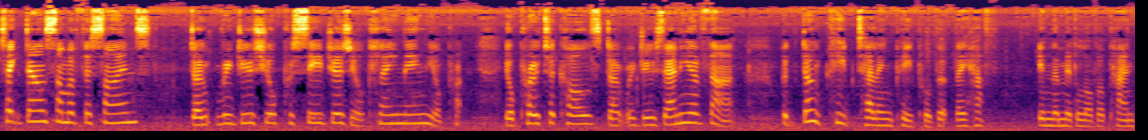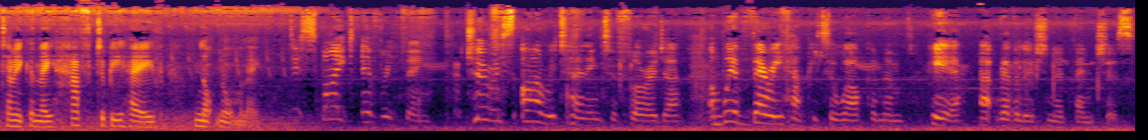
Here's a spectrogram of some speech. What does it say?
Take down some of the signs. Don't reduce your procedures, your cleaning, your, your protocols. Don't reduce any of that but don't keep telling people that they have, in the middle of a pandemic, and they have to behave not normally. Despite everything, tourists are returning to Florida, and we're very happy to welcome them here at Revolution Adventures.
